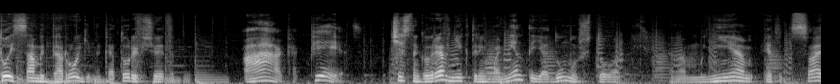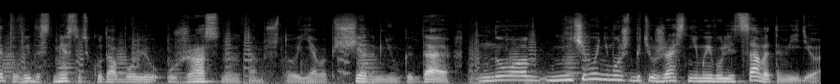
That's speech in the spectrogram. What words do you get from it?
той самой дороги, на которой все это... А, капец. Честно говоря, в некоторые моменты я думал, что э, мне этот сайт выдаст местность куда более ужасную, там, что я вообще там не угадаю. Но ничего не может быть ужаснее моего лица в этом видео.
